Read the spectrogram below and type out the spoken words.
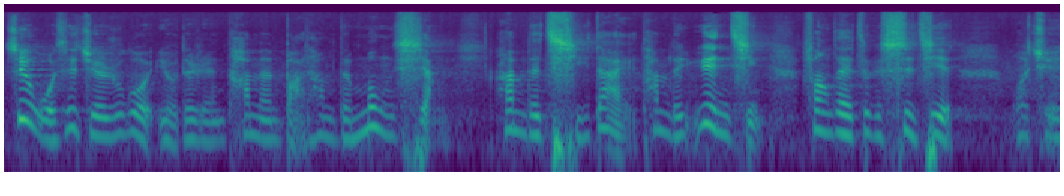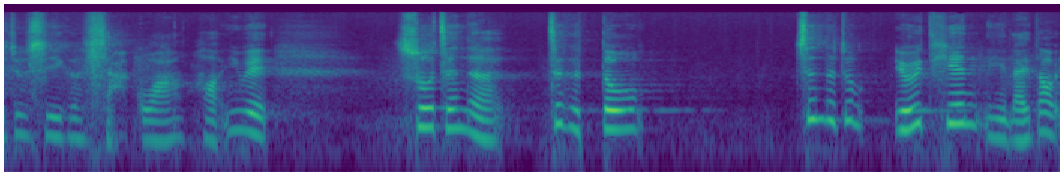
所以我是觉得，如果有的人他们把他们的梦想、他们的期待、他们的愿景放在这个世界，我觉得就是一个傻瓜哈。因为说真的，这个都真的就有一天你来到。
